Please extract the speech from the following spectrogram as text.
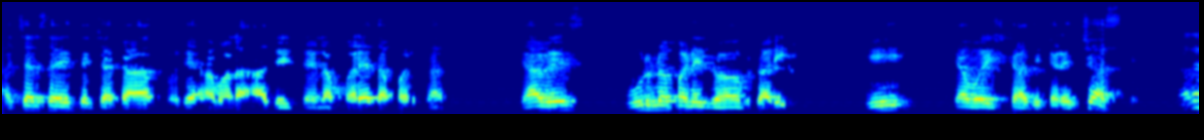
आचारसंहितेच्या काळामध्ये आम्हाला आदेश द्यायला मर्यादा पडतात. त्यावेळेस पूर्णपणे जबाबदारी ही त्या वरिष्ठ अधिकाऱ्यांची असते. आला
